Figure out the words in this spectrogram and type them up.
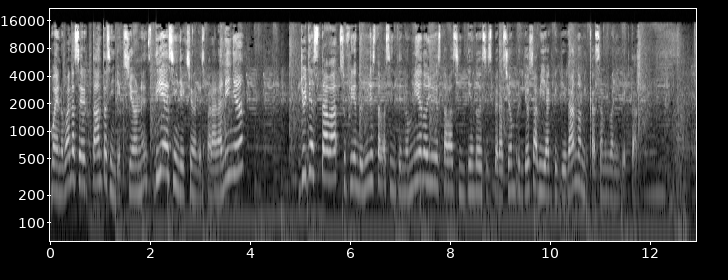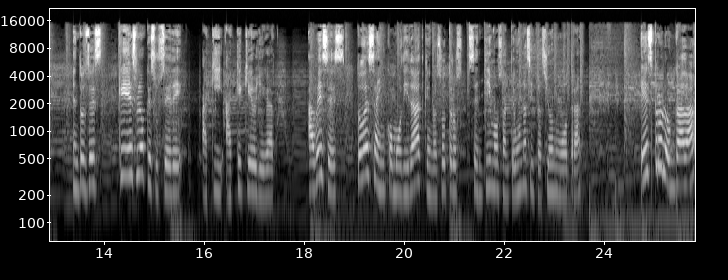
bueno, van a ser tantas inyecciones, 10 inyecciones para la niña. Yo ya estaba sufriendo, yo ya estaba sintiendo miedo, yo ya estaba sintiendo desesperación porque yo sabía que llegando a mi casa me iban a inyectar. Entonces, ¿qué es lo que sucede aquí? ¿A qué quiero llegar? A veces, toda esa incomodidad que nosotros sentimos ante una situación u otra es prolongada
